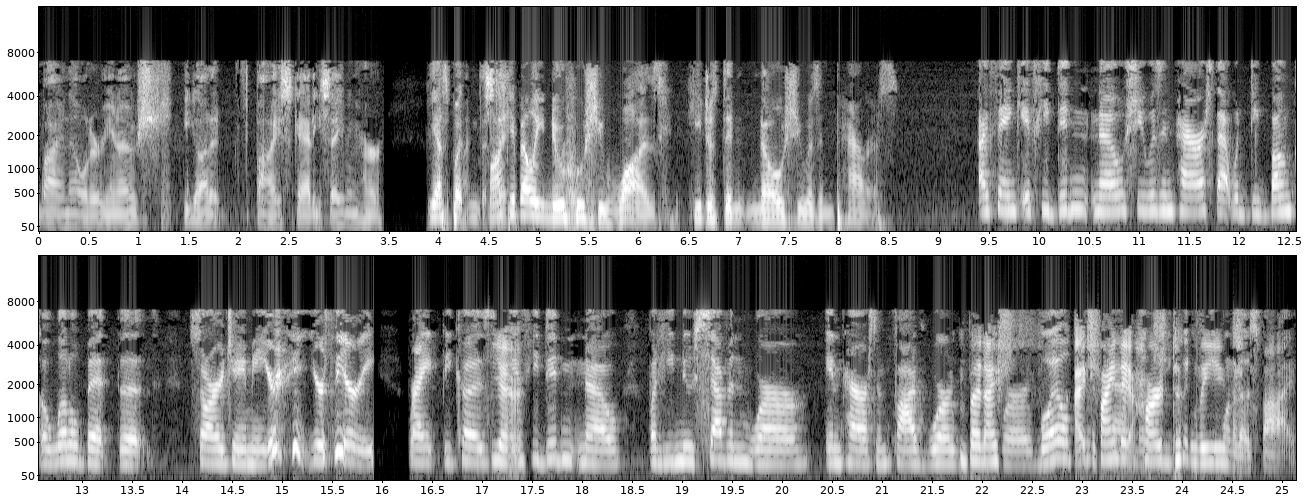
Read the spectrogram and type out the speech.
by an elder. You know, she got it by Scatty saving her. Yes, but Like the state- knew who she was. He just didn't know she was in Paris. I think if he didn't know she was in Paris, that would debunk a little bit the sorry, Jamie, your your theory, right? Because Yeah. if he didn't know, but he knew seven were in Paris and five were But I were loyal to I them, find it hard to believe- one of those five.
